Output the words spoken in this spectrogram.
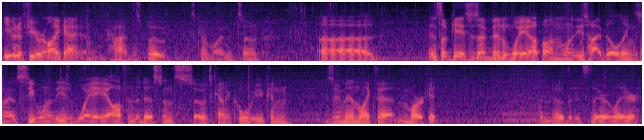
Even if you were like, I, God, this boat, it's got a mind of its own. Uh, in some cases, I've been way up on one of these high buildings, and I'd see one of these way off in the distance. So it's kind of cool. You can zoom in like that and mark it, and know that it's there later.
